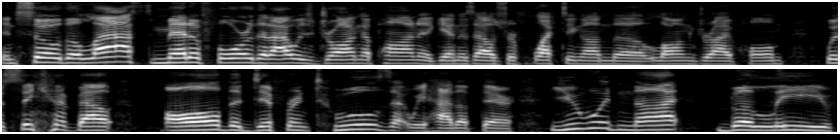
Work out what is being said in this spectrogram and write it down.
And so the last metaphor that I was drawing upon, again, as I was reflecting on the long drive home, was thinking about all the different tools that we had up there. You would not believe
